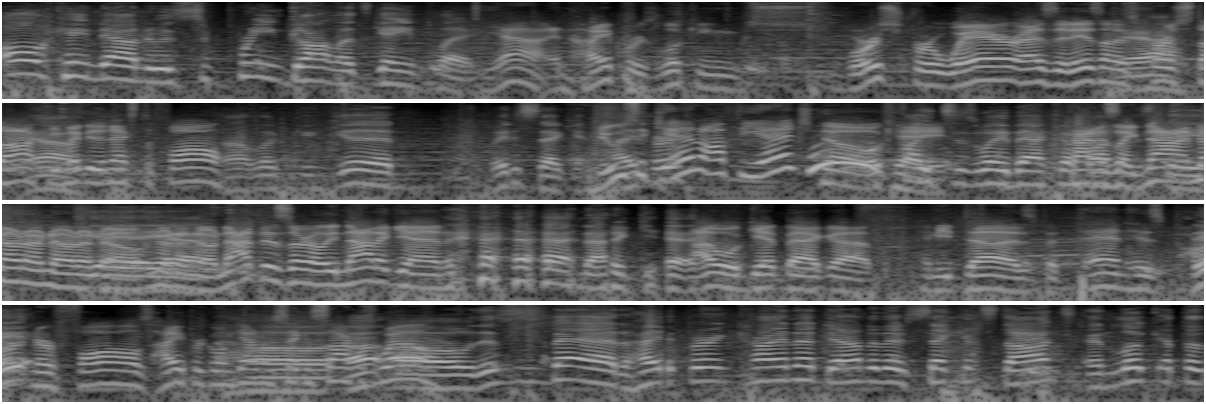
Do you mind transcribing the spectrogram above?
all came down to his Supreme Gauntlets gameplay. Yeah, and Hyper's looking worse for wear as it is on his Yeah, first stock. He might be the next to fall. Not looking good. Wait a second. Neuz Hyper? again off the edge? Woo, No, okay. Fights his way back up. Kind of like, nah, stage. no, no, no, no, Yeah, no, yeah, no, no, yeah. no, not this early, not again. Not again. I will get back up, and he does. But then his partner falls. Hyper going down to the second stock as well. Oh, this is bad. Hyper and Kyna down to their second stocks, and look at the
